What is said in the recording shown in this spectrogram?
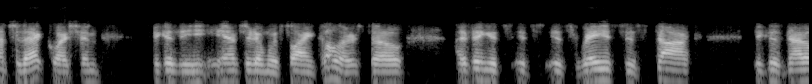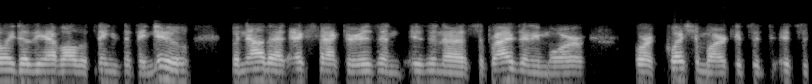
answer that question because he, he answered him with flying colors. So I think it's it's it's raised his stock because not only does he have all the things that they knew, but now that X factor isn't isn't a surprise anymore or a question mark. It's a it's a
